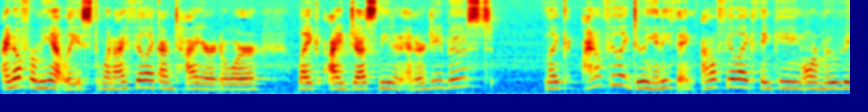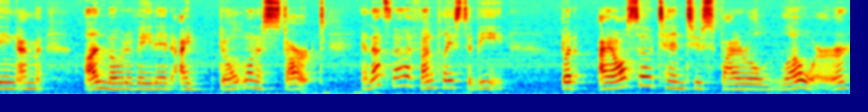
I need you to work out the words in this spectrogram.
I know for me at least, when I feel like I'm tired or like I just need an energy boost, like I don't feel like doing anything. I don't feel like thinking or moving. I'm unmotivated. I don't want to start. And that's not a fun place to be. But I also tend to spiral lower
